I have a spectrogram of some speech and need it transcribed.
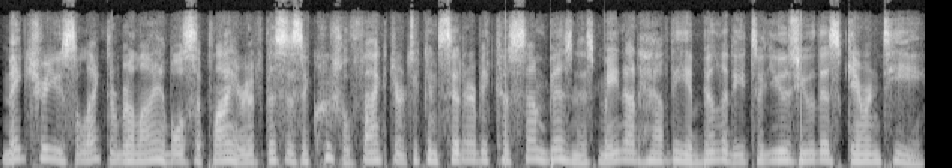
Make sure you select a reliable supplier if this is a crucial factor to consider because some business may not have the ability to use you this guarantee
